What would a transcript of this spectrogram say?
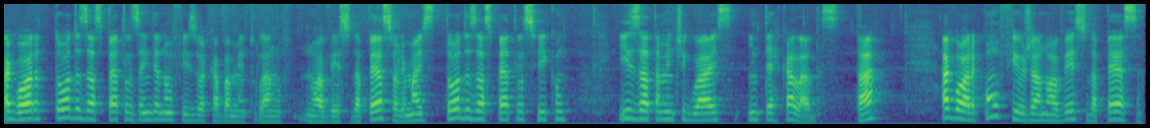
Agora, todas as pétalas, ainda não fiz o acabamento lá no, no avesso da peça, olha, mas todas as pétalas ficam exatamente iguais, intercaladas, tá? Agora, com o fio já no avesso da peça,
